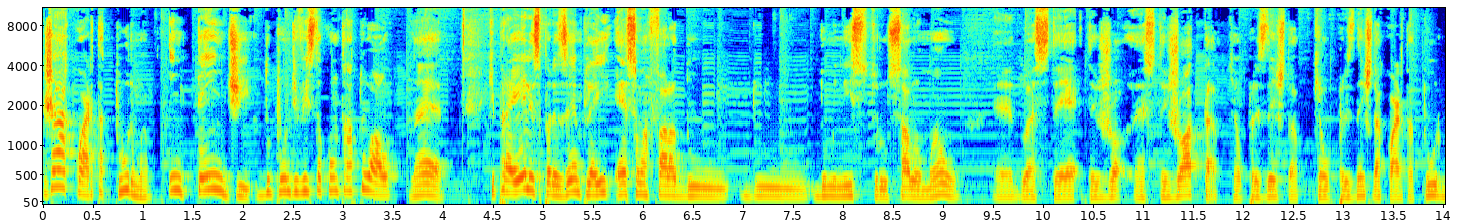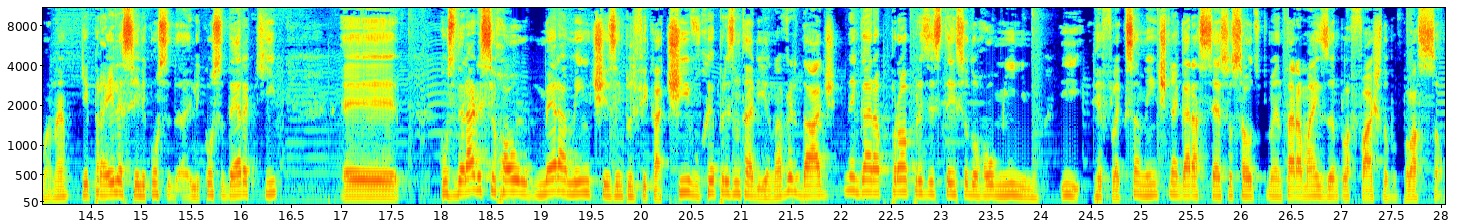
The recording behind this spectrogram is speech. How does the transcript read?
Já a quarta turma entende do ponto de vista contratual, né? Que para eles, por exemplo, aí essa é uma fala do, do, do ministro Salomão, é, do STJ, que é o presidente da, que é o presidente da quarta turma, né? Que para ele assim, ele considera, ele considera que é, Considerar esse rol meramente exemplificativo representaria, na verdade, negar a própria existência do rol mínimo e, reflexamente, negar acesso à saúde suplementar à mais ampla faixa da população.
